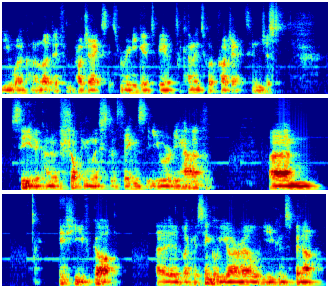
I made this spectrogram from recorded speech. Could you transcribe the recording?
You work on a lot of different projects. It's really good to be able to come into a project and just see the kind of shopping list of things that you already have. Um, if you've got a, like a single URL, you can spin up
